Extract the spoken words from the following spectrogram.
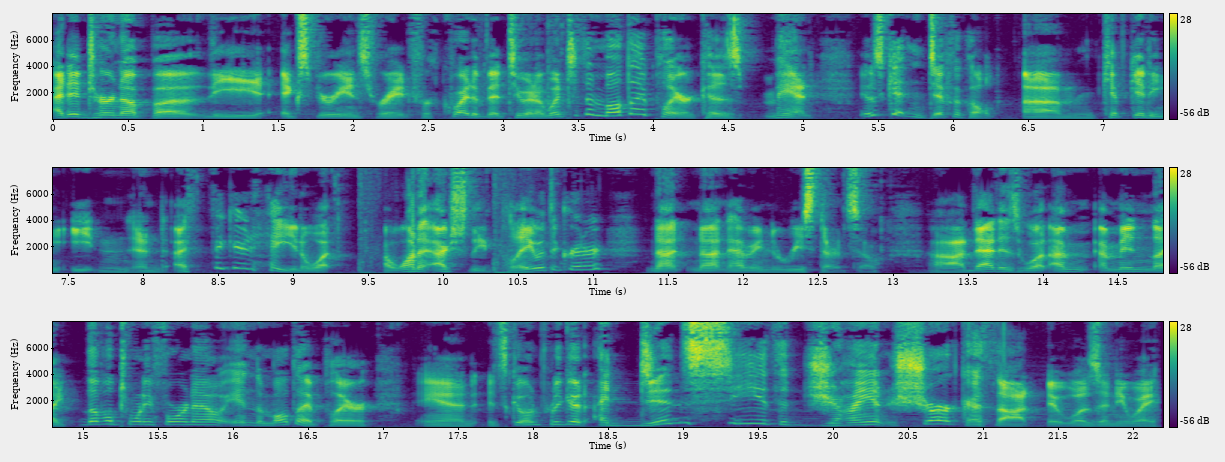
I did turn up uh, the experience rate for quite a bit too, and I went to the multiplayer because, man, it was getting difficult. Um, kept getting eaten, and I figured, hey, you know what? I want to actually play with the critter, not not having to restart. So uh, that is what I'm. I'm in like level 24 now in the multiplayer, and it's going pretty good. I did see the giant shark. I thought it was anyway.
